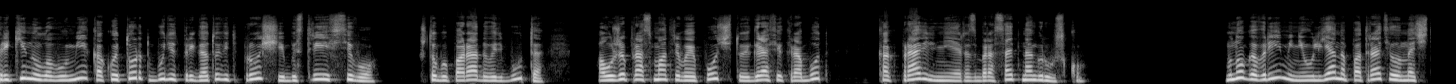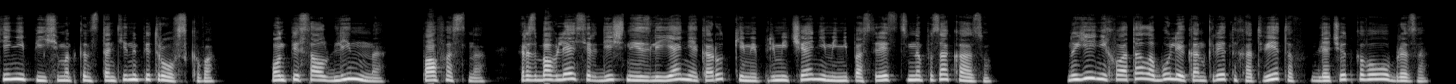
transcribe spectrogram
Прикинула в уме, какой торт будет приготовить проще и быстрее всего, чтобы порадовать Бута, а уже просматривая почту и график работ, как правильнее разбросать нагрузку. Много времени Ульяна потратила на чтение писем от Константина Петровского. Он писал длинно, пафосно, разбавляя сердечные излияния короткими примечаниями непосредственно по заказу. Но ей не хватало более конкретных ответов для четкого образа.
